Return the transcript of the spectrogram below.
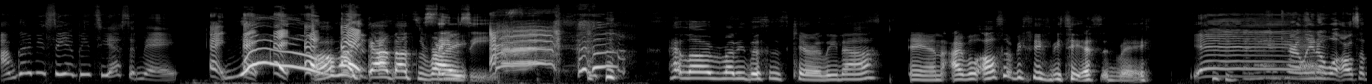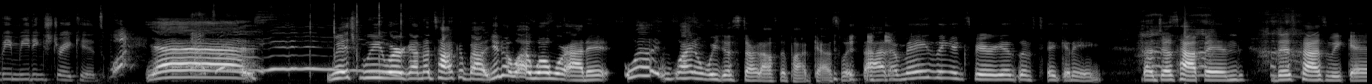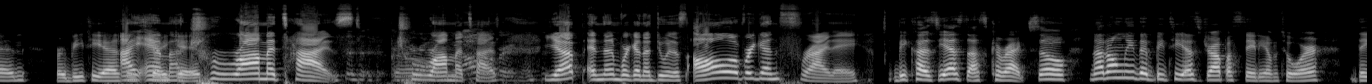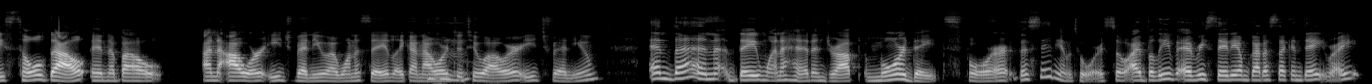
I'm gonna be seeing BTS in May. Hey, hey, hey, hey, Oh my god, that's right. Samesies. Hello, everybody. This is Carolina, and I will also be seeing BTS in May. Yay! and me and Carolina will also be meeting Stray Kids. What? Yes, which we were gonna talk about. You know what? While we're at it, why why don't we just start off the podcast with that amazing experience of ticketing that just happened this past weekend for BTS and I am Kids. traumatized. traumatized. Yep, and then we're gonna do this all over again Friday. Because yes, that's correct. So not only did BTS drop a stadium tour, they sold out in about an hour each venue. I want to say like an hour to mm-hmm. two hour each venue. And then they went ahead and dropped more dates for the stadium tour. So I believe every stadium got a second date, right?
